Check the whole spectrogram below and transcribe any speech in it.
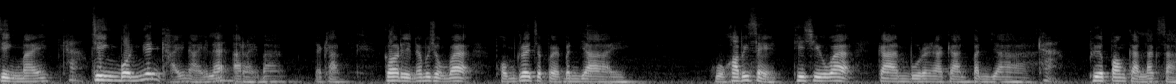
จริงไหมค่ะจริงบนเงื่อนไขไหนและอะไรบ้างนะครับ ก็เรียนท่านผู้ชมว่าผมก็เลยจะเปิดบรรยาย หัวข้อพิเศษที่ชื่อว่าการบูรณาการปัญญาค่ะเพื่อป้องกันรักษา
